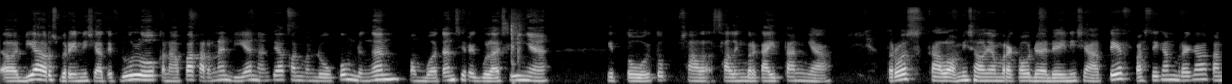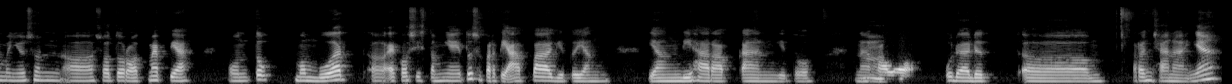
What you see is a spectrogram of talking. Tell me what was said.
uh, dia harus berinisiatif dulu. Kenapa? Karena dia nanti akan mendukung dengan pembuatan si regulasinya. Itu itu sal saling berkaitan ya. Terus kalau misalnya mereka udah ada inisiatif, pasti kan mereka akan menyusun uh, suatu roadmap ya untuk membuat uh, ekosistemnya itu seperti apa gitu yang yang diharapkan gitu. Nah, hmm. kalau udah ada um, rencananya,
